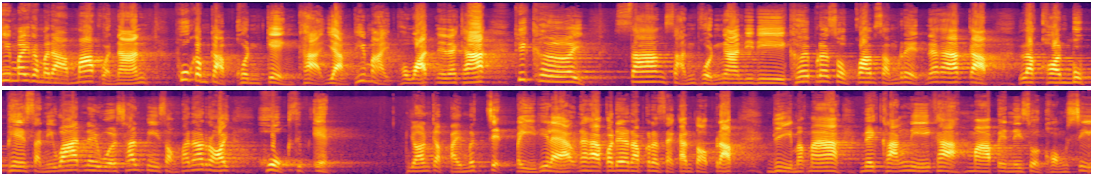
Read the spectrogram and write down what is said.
ที่ไม่ธรรมดามากกว่านั้น ผู้กำกับคนเก่งค่ะ อย่างพี่ใหม่พวัตเนี่ยนะคะ ที่เคยสร้างสรรค์ผลงานดีๆ เคยประสบความสำเร็จนะคะ กับละครบุพเพสันนิวาสในเวอร์ชั่นปี 2561 ย้อนกลับไปเมื่อ 7 ปีที่แล้วนะคะ ก็ได้รับกระแสการตอบรับดีมากๆ ในครั้งนี้ค่ะ มาเป็นในส่วนของซี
